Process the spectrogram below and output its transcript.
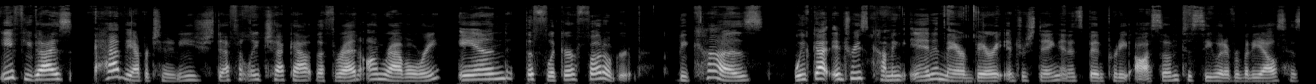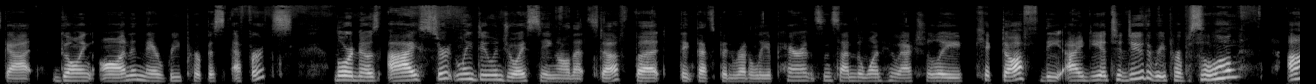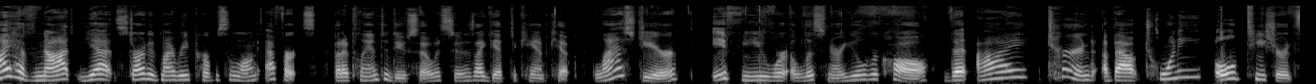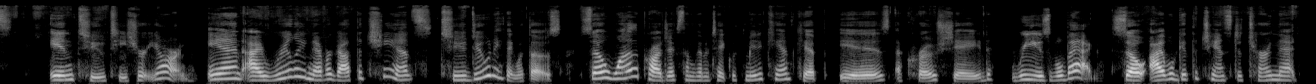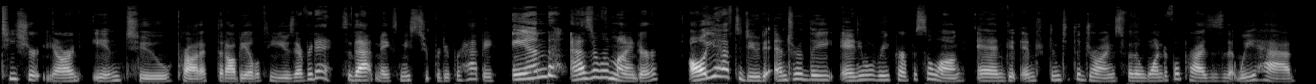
if you guys have the opportunity, you should definitely check out the thread on Ravelry and the Flickr photo group because we've got entries coming in and they are very interesting and it's been pretty awesome to see what everybody else has got going on in their repurpose efforts. Lord knows I certainly do enjoy seeing all that stuff, but I think that's been readily apparent since I'm the one who actually kicked off the idea to do the repurpose along. I have not yet started my repurpose along efforts, but I plan to do so as soon as I get to Camp Kip. Last year, if you were a listener, you'll recall that I turned about 20 old t-shirts into t-shirt yarn. And I really never got the chance to do anything with those. So one of the projects I'm going to take with me to Camp Kip is a crocheted reusable bag. So I will get the chance to turn that t-shirt yarn into product that I'll be able to use every day. So that makes me super duper happy. And as a reminder, all you have to do to enter the annual repurpose along and get entered into the drawings for the wonderful prizes that we have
